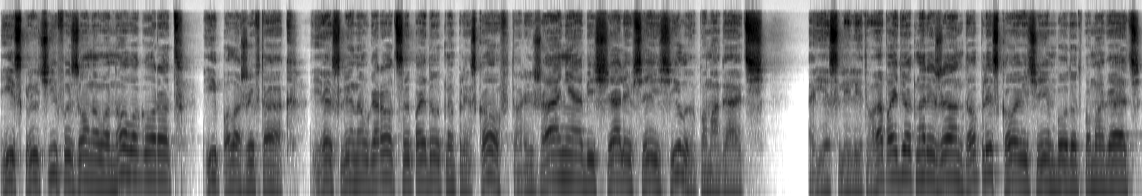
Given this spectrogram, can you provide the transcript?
исключив из оного Новогород и положив так, если новгородцы пойдут на Плесков, то рижане обещали всей силой помогать, а если Литва пойдет на рижан, то Плесковичи им будут помогать,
